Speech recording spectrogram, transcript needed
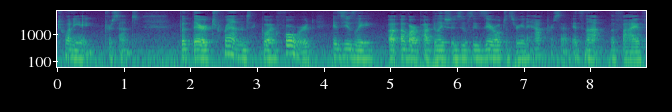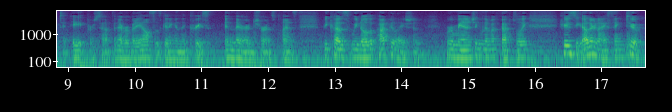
28%. But their trend going forward is usually, uh, of our population, is usually 0 to 3.5%. It's not the 5 to 8% that everybody else is getting an increase in their insurance plans because we know the population, we're managing them effectively. Here's the other nice thing, too.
